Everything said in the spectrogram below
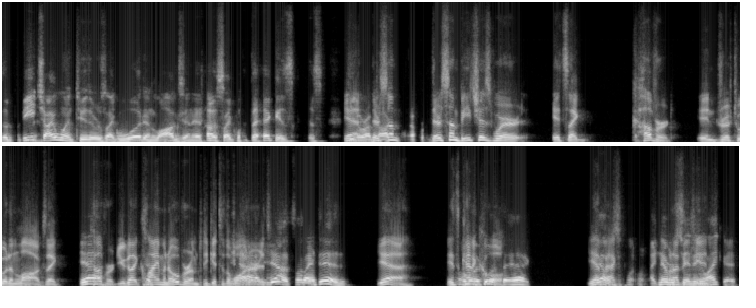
the beach I went to, there was like wood and logs in it. I was like, "What the heck is this?" Yeah, you know there's some about? there's some beaches where it's like covered in driftwood and logs, like yeah. covered. You're like climbing over them to get to the yeah, water. It's, yeah, that's what I did. Yeah, it's kind of like, cool. What the heck? Yeah, yeah back, I never seen anything kid, like it.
